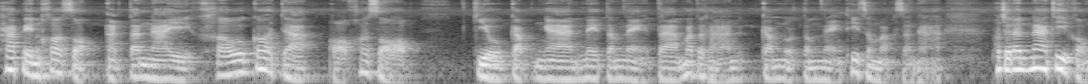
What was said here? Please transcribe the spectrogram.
ถ้าเป็นข้อสอบอัตนัยเขาก็จะออกข้อสอบ เกี่ยวกับงานในตำแหน่งตามมาตรฐานกำหนดตำแหน่งที่สมัครสรรหา เพราะฉะนั้นหน้าที่ของ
